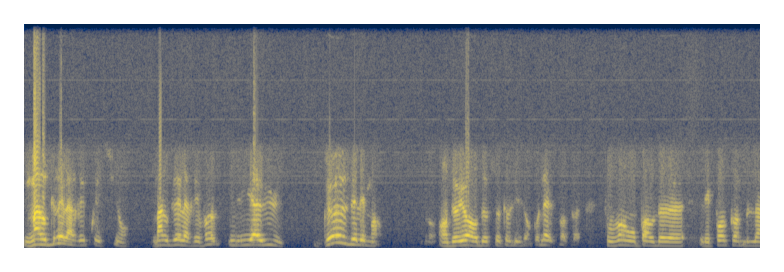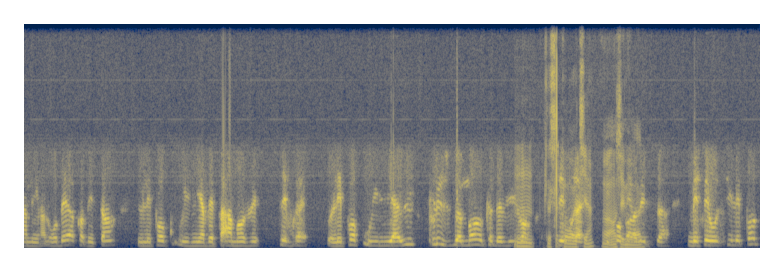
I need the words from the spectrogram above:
malgré la répression, malgré la révolte, il y a eu deux éléments en dehors de ce que les gens connaissent. Parce que souvent on parle de l'époque comme l'amiral Robert comme étant l'époque où il n'y avait pas à manger. C'est vrai. L'époque où il y a eu plus de morts que de vivants. Mhm. C'est ce qu'on vrai. retient en général. ça. Mais c'est aussi l'époque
